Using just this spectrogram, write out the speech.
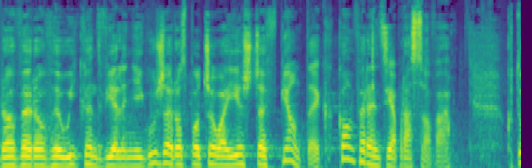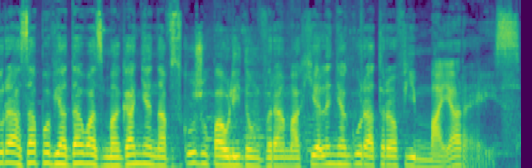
Rowerowy weekend w Jeleniej Górze rozpoczęła jeszcze w piątek konferencja prasowa, która zapowiadała zmagania na wzgórzu Pauliną w ramach Jelenia Góra Trophy Maja Race.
